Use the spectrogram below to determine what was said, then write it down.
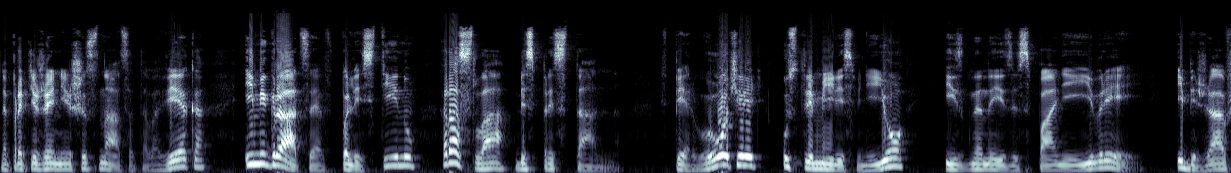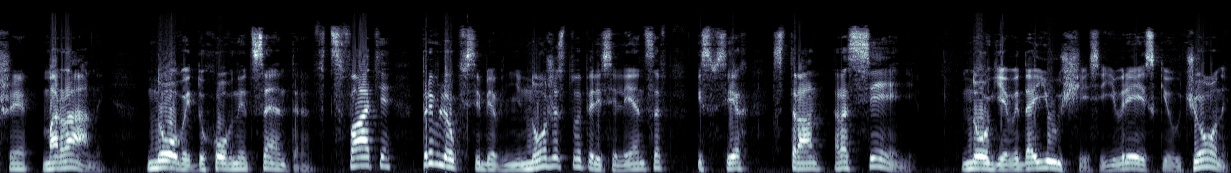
На протяжении XVI века иммиграция в Палестину росла беспрестанно. В первую очередь устремились в нее изгнанные из Испании евреи и бежавшие мараны. Новый духовный центр в Цфате – привлек в себе множество переселенцев из всех стран рассеяния. Многие выдающиеся еврейские ученые,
